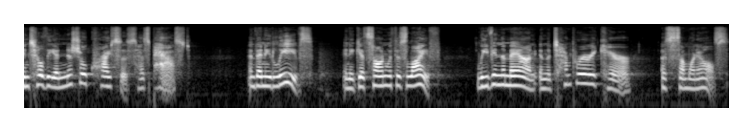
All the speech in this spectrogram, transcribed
until the initial crisis has passed. And then he leaves and he gets on with his life, leaving the man in the temporary care of someone else.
